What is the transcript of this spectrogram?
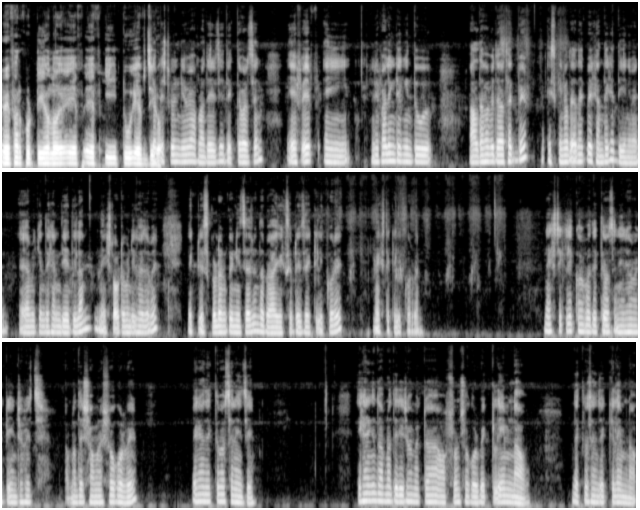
রেফার কোডটি হলো F F E two F zero করে কীভাবে আপনাদের যে দেখতে পাচ্ছেন এফ এফ এই রেফারিংটা কিন্তু আলাদাভাবে দেওয়া থাকবে স্ক্রিনও দেওয়া থাকবে এখান থেকে দিয়ে নেবেন। আমি কিন্তু এখানে দিয়ে দিলাম নেক্সট অটোমেটিক হয়ে যাবে। একটু স্ক্রল ডাউন করে নিচে আসবেন তারপরে আই অ্যাকসেপ্ট এই ক্লিক করে নেক্সটে ক্লিক করবেন। নেক্সটে ক্লিক করার পর দেখতে পাচ্ছেন এরকম একটা ইন্টারফেস আপনাদের সামনে শো করবে। এখানে দেখতে পাচ্ছেন এই যে এখানে কিন্তু আপনাদের এরকম একটা অপশন শো করবে ক্লেম নাও দেখতে পাচ্ছেন যে ক্লেম নাও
